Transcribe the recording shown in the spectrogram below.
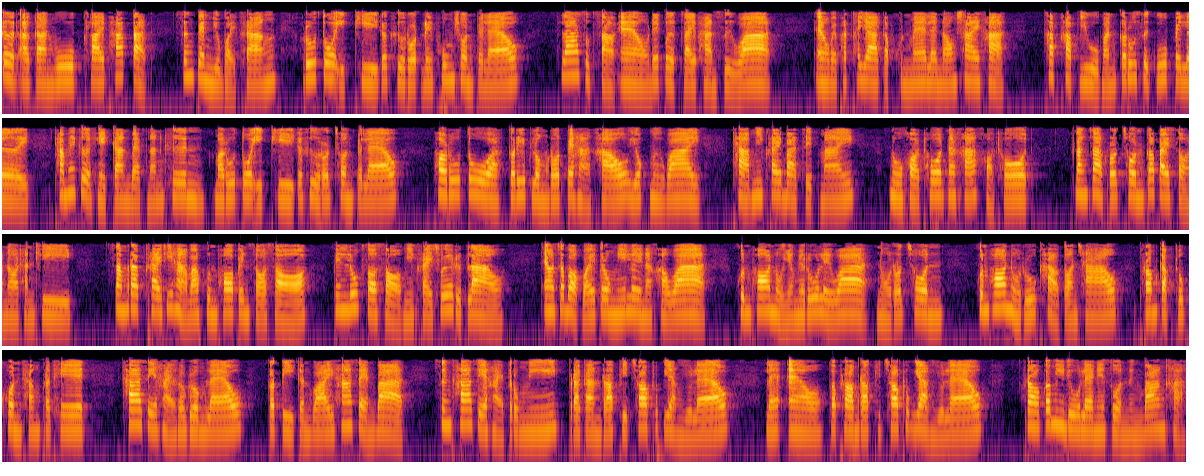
เกิดอาการวูบคล้ายภาพตัด ซึ่งเป็นอยู่บ่อยครั้ง รู้ตัวอีกทีก็คือรถได้พุ่งชนไปแล้ว ล่าสุดสาวแอลได้เปิดใจผ่านสื่อว่า แอลไปพัทยากับคุณแม่และน้องชายค่ะ ขับขับอยู่มันก็รู้สึกวูบไปเลยทำให้เกิดเหตุการณ์แบบนั้นขึ้น มารู้ตัวอีกทีก็คือรถชนไปแล้ว พอรู้ตัวก็รีบลงรถไปหาเขายกมือไหว้ ถามมีใครบาดเจ็บไหม หนูขอโทษนะคะ ขอโทษ หลังจากรถชนก็ไปสอนอทันทีสำหรับใครที่หาว่าคุณพ่อเป็นสอสอเป็นลูกสอสอมีใครช่วยหรือเปล่า แอลจะบอกไว้ตรงนี้เลยนะคะว่า คุณพ่อหนูยังไม่รู้เลยว่า หนูรถชน คุณพ่อหนูรู้ข่าวตอนเช้า พร้อมกับทุกคนทั้งประเทศ ค่าเสียหายรวมๆแล้ว ก็ตีกันไว้ห้าแสนบาท ซึ่งค่าเสียหายตรงนี้ ประกันรับผิดชอบทุกอย่างอยู่แล้ว และแอลก็พร้อมรับผิดชอบทุกอย่างอยู่แล้ว เราก็มีดูแลในส่วนหนึ่งบ้างค่ะ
